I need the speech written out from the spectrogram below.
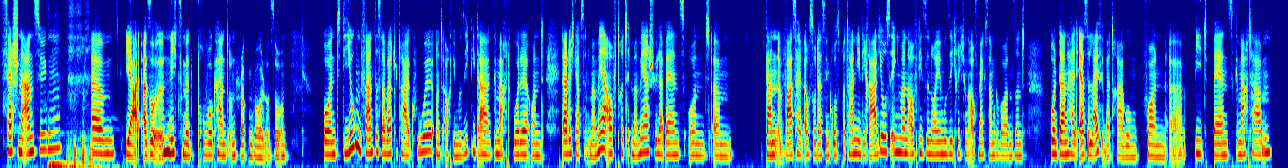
Fashion-Anzügen. ähm, ja, also nichts mit provokant und Rock'n'Roll und so. Und die Jugend fand es aber total cool und auch die Musik, die da gemacht wurde. Und dadurch gab es dann immer mehr Auftritte, immer mehr Schülerbands und ähm, dann war es halt auch so, dass in Großbritannien die Radios irgendwann auf diese neue Musikrichtung aufmerksam geworden sind und dann halt erste Live-Übertragungen von äh, Beat-Bands gemacht haben.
